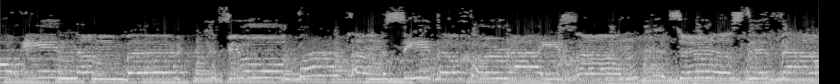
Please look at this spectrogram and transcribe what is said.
all in number. Fueled by them to see the horizon Turn us to without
